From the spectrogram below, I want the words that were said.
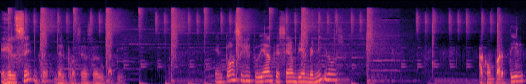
es el centro del proceso educativo. Entonces, estudiantes, sean bienvenidos a compartir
